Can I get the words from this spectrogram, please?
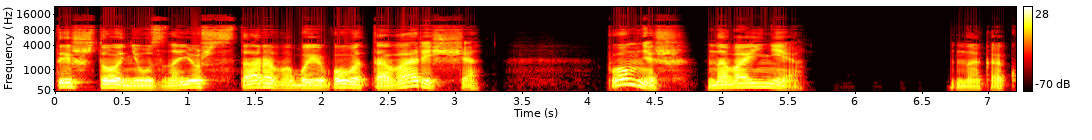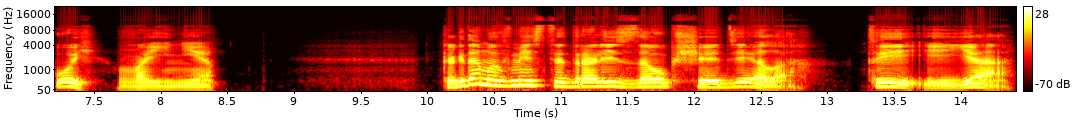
Ты что, не узнаешь старого боевого товарища? Помнишь, на войне?» «На какой войне?» «Когда мы вместе дрались за общее дело, ты и я».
